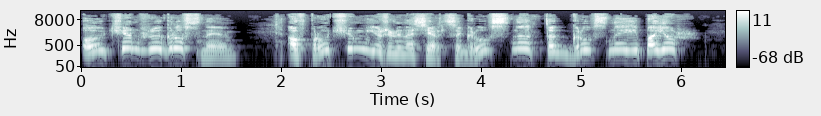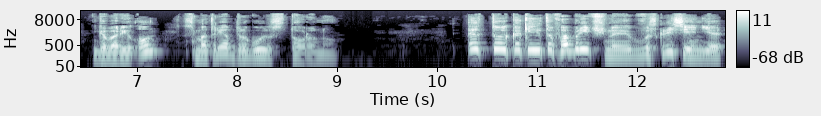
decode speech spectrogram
А чем же грустные? А, впрочем, ежели на сердце грустно, так грустно и поешь, — говорил он, смотря в другую сторону. — Это какие-то фабричные в воскресенье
